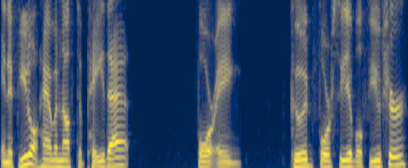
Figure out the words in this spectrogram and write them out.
And if you don't have enough to pay that for a good foreseeable future,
